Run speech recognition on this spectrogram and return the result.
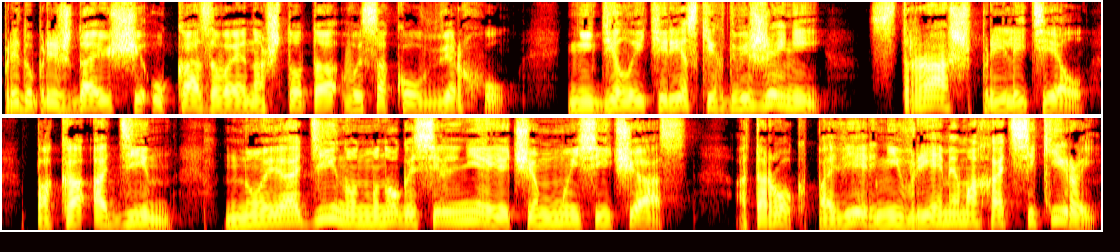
предупреждающе указывая на что-то высоко вверху. «Не делайте резких движений! Страж прилетел, пока один, но и один он много сильнее, чем мы сейчас. Оторок, поверь, не время махать секирой!»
